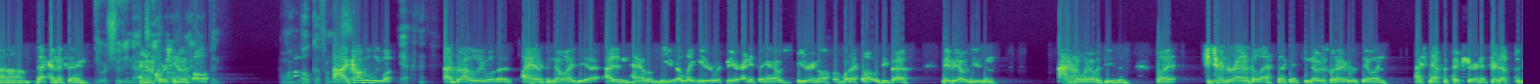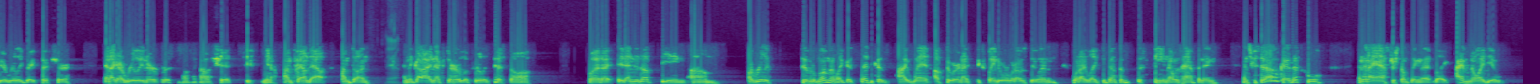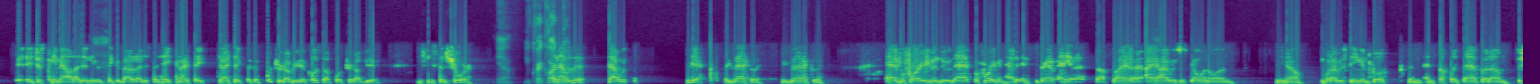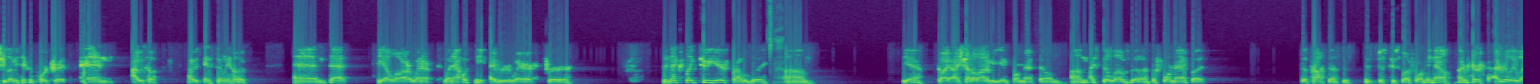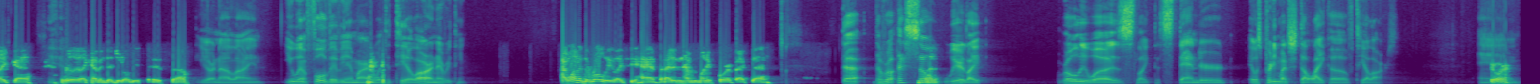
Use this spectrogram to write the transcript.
Um, that kind of thing. You were shooting that, and of course, you know, it's all. Open. I want bokeh from. This. I probably was. Yeah. I probably was. I have no idea. I didn't have a meter, a light meter with me or anything. I was just metering off of what I thought would be best. Maybe I was using, I don't know what I was using, but she turned around at the last second. She noticed what I was doing. I snapped the picture, and it turned out to be a really great picture. And I got really nervous. I was like, "Oh shit!" She, you know, I'm found out. I'm done. Yeah. And the guy next to her looked really pissed off. But I, it ended up being um, a really pivotal moment, like I said, because I went up to her and I explained to her what I was doing and what I liked about the, the scene that was happening. And she said, oh, okay, that's cool. And then I asked her something that like, I have no idea. It, it just came out. I didn't even mm-hmm. think about it. I just said, Hey, can I take, can I take like a portrait of you, a close up portrait of you? And she said, sure. Yeah. You Craig Clark. And that was it. That was, yeah, exactly. Exactly. And before I even knew that, before I even had an Instagram, any of that stuff, so I, I, I was just going on you know, what I was seeing in books and, and stuff like that. But um, so she let me take a portrait, and I was hooked. I was instantly hooked, and that TLR went out, went out with me everywhere for the next like two years, probably. Yeah. Um, yeah. So I, I, shot a lot of medium format film. Um, I still love the the format, but the process is, is just too slow for me now. I, re- I really like uh, really like having digital these days. So you are not lying. You went full Vivian Maier with the TLR and everything. I wanted the Rollei like she had, but I didn't have the money for it back then. The the that's so but, weird. Like Rollei was like the standard. It was pretty much the like of TLRs. And sure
